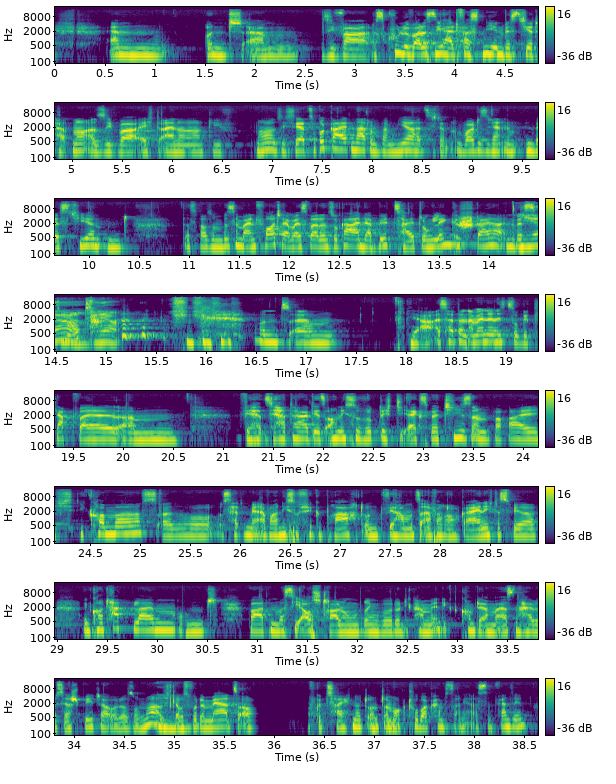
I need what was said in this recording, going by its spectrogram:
Ähm, und ähm, sie war, das Coole war, dass sie halt fast nie investiert hat. Ne? Also sie war echt eine, die ne, sich sehr zurückgehalten hat und bei mir hat sich dann, wollte sie dann investieren und das war so ein bisschen mein Vorteil, weil es war dann sogar in der Bildzeitung Lenke Steiner investiert. Ja, ja. und ähm, ja, es hat dann am Ende nicht so geklappt, weil ähm, sie hatte halt jetzt auch nicht so wirklich die Expertise im Bereich E-Commerce. Also es hätte mir einfach nicht so viel gebracht und wir haben uns einfach darauf geeinigt, dass wir in Kontakt bleiben und warten, was die Ausstrahlung bringen würde. Die, kam, die kommt ja immer erst ein halbes Jahr später oder so. Ne? Also mhm. ich glaube, es wurde im März aufgezeichnet und im Oktober kam es dann ja erst im Fernsehen.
